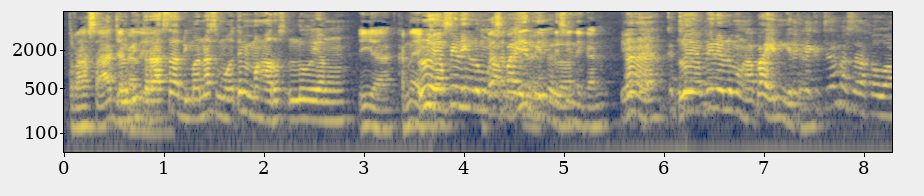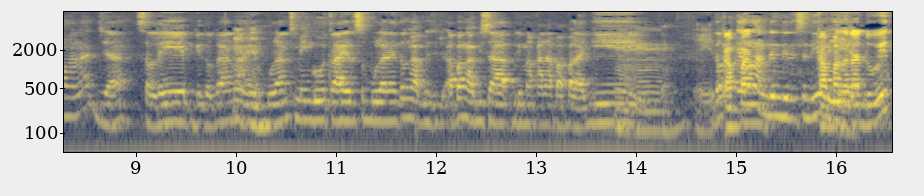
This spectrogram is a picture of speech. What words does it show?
terasa aja lebih kali ya. terasa di mana semua itu memang harus lo yang iya karena Lu kita- yang pilih lu mau kita ngapain sendiri gitu di sini kan Ya, nah, kecil- lu yang pilih lu mau ngapain gitu. Kayak, kayak kecil masalah keuangan aja, selip gitu kan. Hmm. Akhir bulan seminggu terakhir sebulan itu nggak bisa apa nggak bisa beli makan apa apa lagi. Hmm. Itu kan kapan kapan diri sendiri. kapan ada duit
